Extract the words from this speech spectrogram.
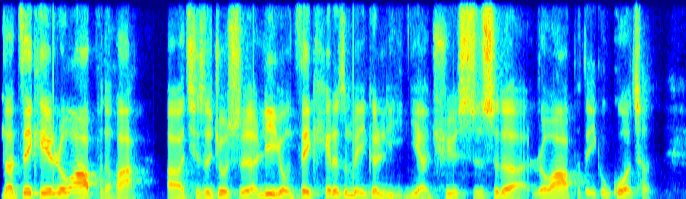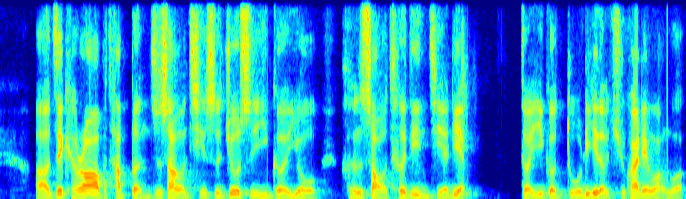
那 zk roll up 的话，呃，其实就是利用 zk 的这么一个理念去实施的 roll up 的一个过程。呃，ZK-RoP 它本质上其实就是一个有很少特定节点。的一个独立的区块链网络，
